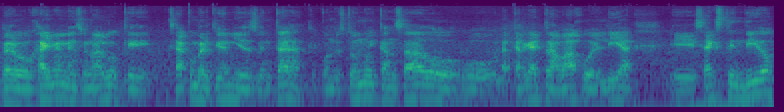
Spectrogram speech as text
pero Jaime mencionó algo que se ha convertido en mi desventaja, que cuando estoy muy cansado o la carga de trabajo del día eh, se ha extendido,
